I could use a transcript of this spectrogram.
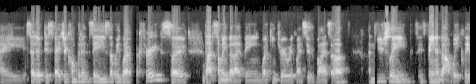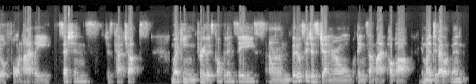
a set of dysphagia competencies that we work through. So that's something that I've been working through with my supervisor. And usually it's been about weekly or fortnightly sessions, just catch ups working through those competencies, um, but also just general things that might pop up in my development.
